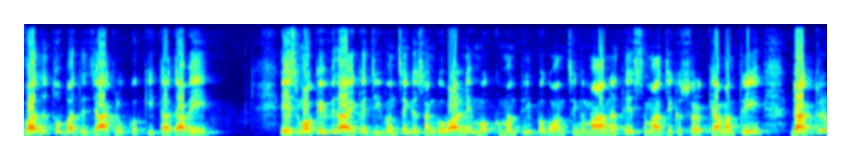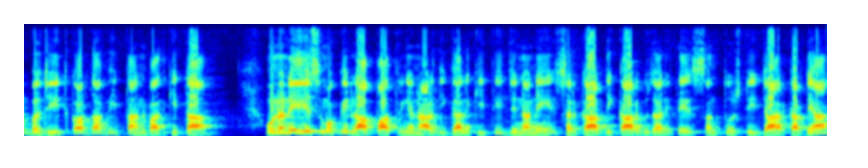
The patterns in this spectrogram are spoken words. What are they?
ਵੱਧ ਤੋਂ ਵੱਧ ਜਾਗਰੂਕ ਕੀਤਾ ਜਾਵੇ। ਇਸ ਮੌਕੇ ਵਿਧਾਇਕ ਜੀਵਨ ਸਿੰਘ ਸੰਗੋਵਾਲ ਨੇ ਮੁੱਖ ਮੰਤਰੀ ਭਗਵੰਤ ਸਿੰਘ ਮਾਨ ਅਤੇ ਸਮਾਜਿਕ ਸੁਰੱਖਿਆ ਮੰਤਰੀ ਡਾਕਟਰ ਬਲਜੀਤ ਕੌਰ ਦਾ ਵੀ ਧੰਨਵਾਦ ਕੀਤਾ। ਉਹਨਾਂ ਨੇ ਇਸ ਮੌਕੇ ਲਾਭਪਾਤਰੀਆਂ ਨਾਲ ਵੀ ਗੱਲ ਕੀਤੀ, ਜਿਨ੍ਹਾਂ ਨੇ ਸਰਕਾਰ ਦੀ ਕਾਰਗੁਜ਼ਾਰੀ ਤੇ ਸੰਤੁਸ਼ਟੀ ਜ਼ਾਹਰ ਕਰਦਿਆਂ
